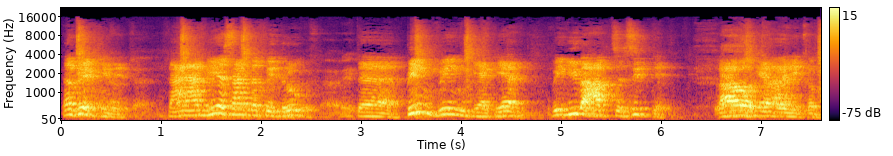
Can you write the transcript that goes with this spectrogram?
Na wirklich nicht. Nein, nein, wir sind der Betrug. Der Pinguin, der gehört, wenn überhaupt zur Sitte. Laut, Ja, Herr ja. Reinikotte.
